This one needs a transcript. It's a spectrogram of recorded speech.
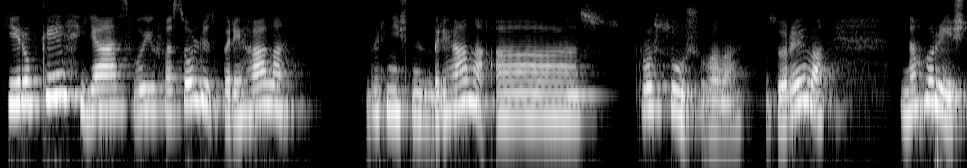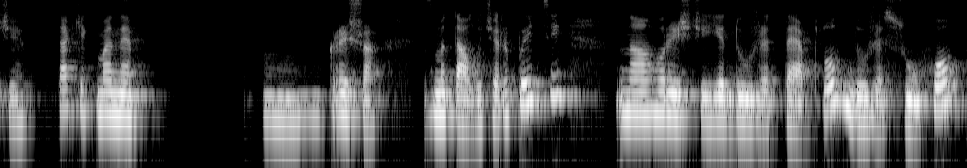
Ті роки я свою фасолю зберігала, верніше не зберігала, а просушувала, зорила на горищі. Так як в мене криша з металу черепиці, на горищі є дуже тепло, дуже сухо.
